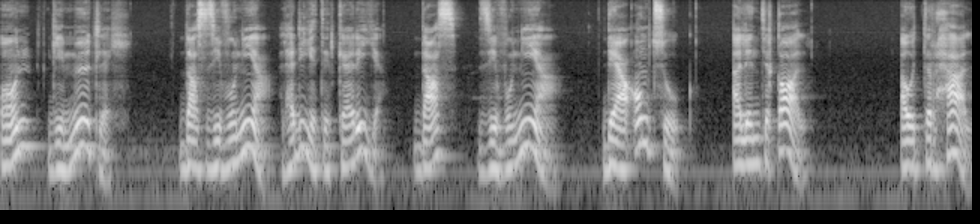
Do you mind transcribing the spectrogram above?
ungemütlich das Sivonia الهدية التذكارية das Sivonia der Umzug الانتقال أو الترحال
